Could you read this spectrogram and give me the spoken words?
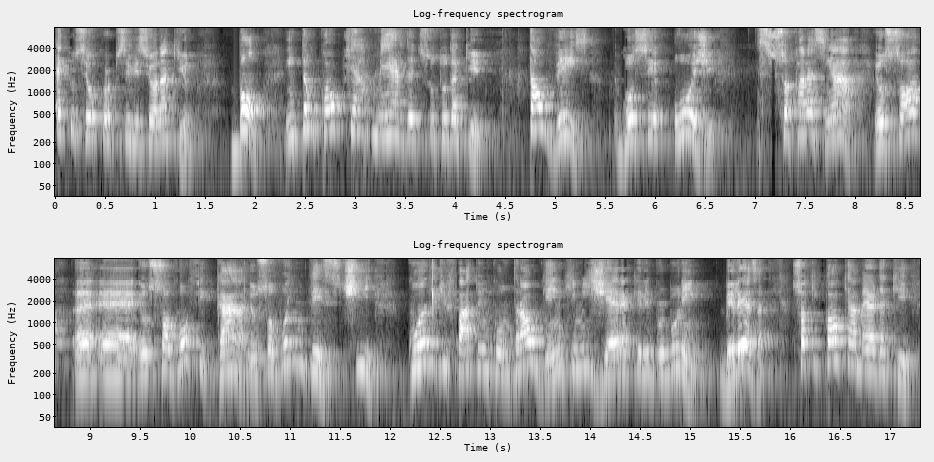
é que o seu corpo se viciou naquilo. Bom, então qual que é a merda disso tudo aqui? Talvez você hoje só fale assim, ah, eu só, é, é, eu só vou ficar, eu só vou investir quando de fato encontrar alguém que me gere aquele burburinho, beleza? Só que qual que é a merda aqui?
